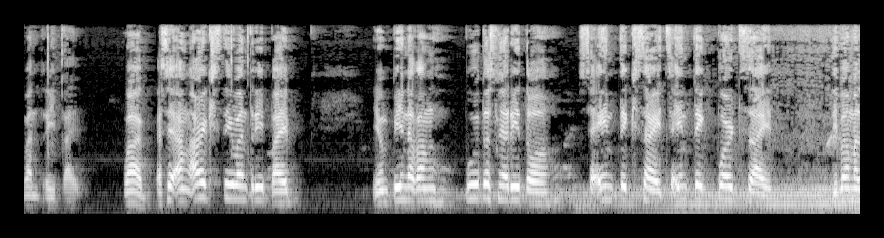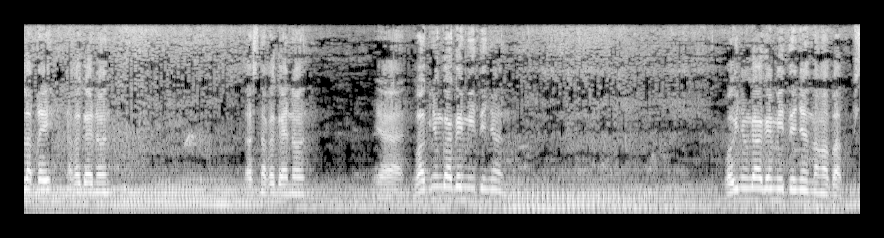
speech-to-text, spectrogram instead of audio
135 huwag kasi ang RXT 135 yung pinakang putos na rito sa intake side sa intake port side di ba malaki? Nakaganon? Tapos nakaganon. Yan. Huwag nyong gagamitin yon huwag nyong gagamitin yon mga paps.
